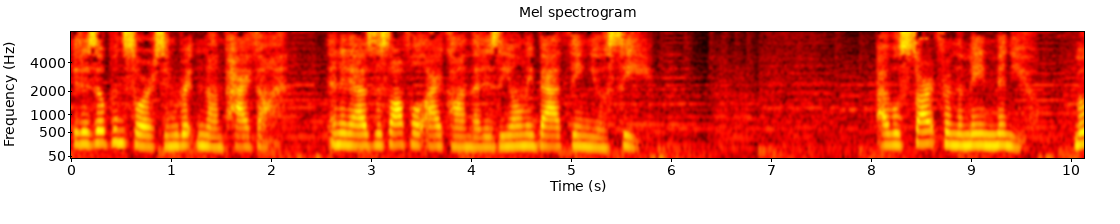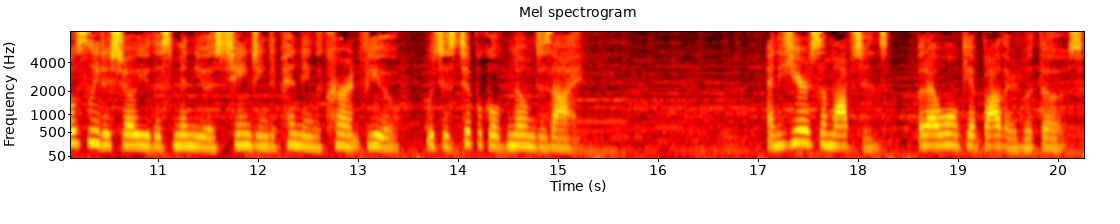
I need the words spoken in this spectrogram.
it is open source and written on Python, and it has this awful icon that is the only bad thing you'll see. I will start from the main menu, mostly to show you this menu is changing depending the current view, which is typical GNOME design. And here's some options, but I won't get bothered with those.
